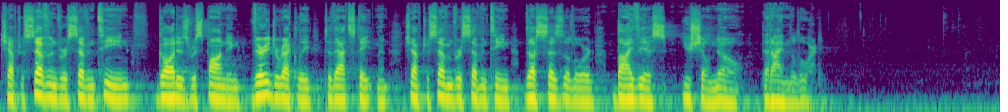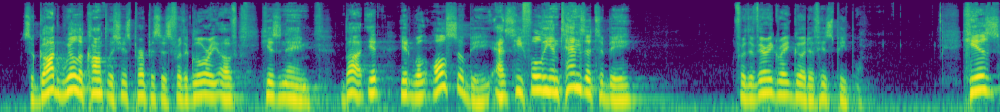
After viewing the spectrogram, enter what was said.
chapter 7, verse 17, God is responding very directly to that statement. Chapter 7, verse 17 Thus says the Lord, By this you shall know that I am the Lord. So God will accomplish his purposes for the glory of his name, but it, it will also be, as he fully intends it to be, for the very great good of his people. His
